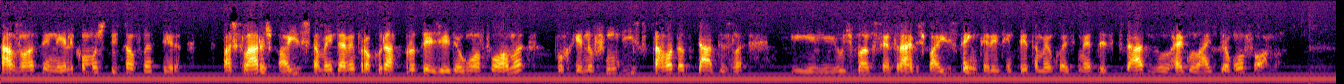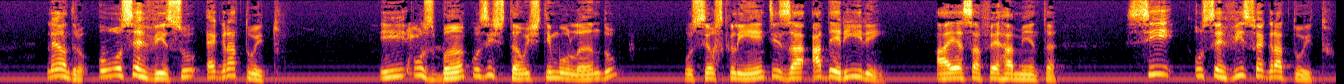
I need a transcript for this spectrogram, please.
avancem nele como instituição financeira. Mas, claro, os países também devem procurar proteger de alguma forma, porque no fim disso está rodando dados, né? E os bancos centrais dos países têm interesse em ter também o conhecimento desses dados, ou regular de alguma forma. Leandro, o serviço é gratuito e os bancos estão estimulando os seus clientes a aderirem a essa ferramenta. Se o serviço é gratuito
